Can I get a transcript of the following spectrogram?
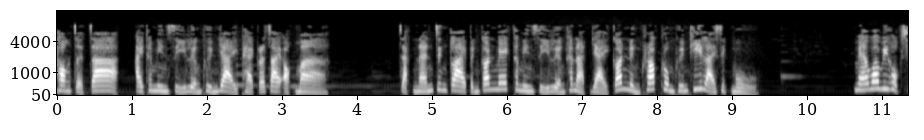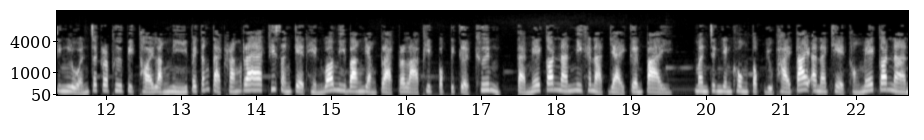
ทองเจิดจ้า ไอทมินสีเหลืองผืนใหญ่แผ่กระจายออกมา จากนั้นจึงกลายเป็นก้อนเมฆทมินสีเหลืองขนาดใหญ่ก้อนหนึ่งครอบคลุมพื้นที่หลายสิบหมู่ แม้ว่าวิหกชิงหลวนจะกระพือปีกถอยหลังหนีไปตั้งแต่ครั้งแรกที่สังเกตเห็นว่ามีบางอย่างแปลกประหลาดผิดปกติเกิดขึ้น แต่เมฆก้อนนั้นมีขนาดใหญ่เกินไป มันจึงยังคงตกอยู่ภายใต้อาณาเขตของเมฆก้อนนั้น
